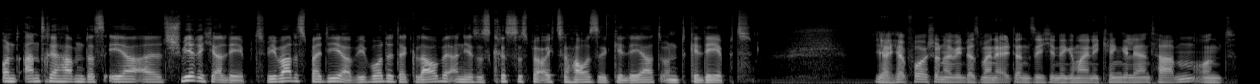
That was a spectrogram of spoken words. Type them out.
und andere haben das eher als schwierig erlebt. Wie war das bei dir? Wie wurde der Glaube an Jesus Christus bei euch zu Hause gelehrt und gelebt? Ja, ich habe vorher schon erwähnt, dass meine Eltern sich in der Gemeinde kennengelernt haben und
